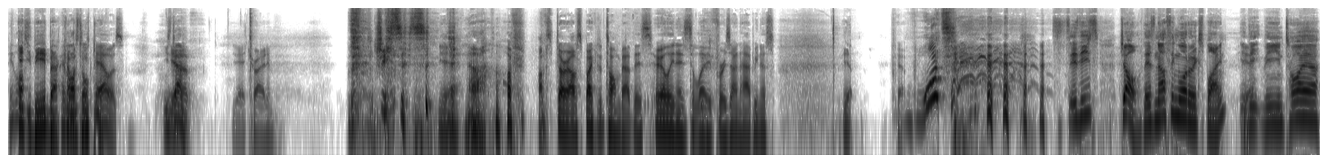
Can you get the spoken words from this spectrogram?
He Get lost- your beard back. He Come and lost his talk to me. powers. He's yeah. done. Yeah, trade him. Jesus. Yeah, no, I've, I've, sorry, I've spoken to Tom about this. Hurley needs to leave for his own happiness. Yeah. What? It is Joel. There's nothing more to explain. Yeah. The the entire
